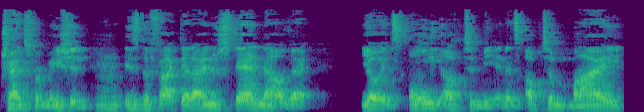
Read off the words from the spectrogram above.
transformation Mhm. is the fact that i understand now that yo it's only up to me and it's up to my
